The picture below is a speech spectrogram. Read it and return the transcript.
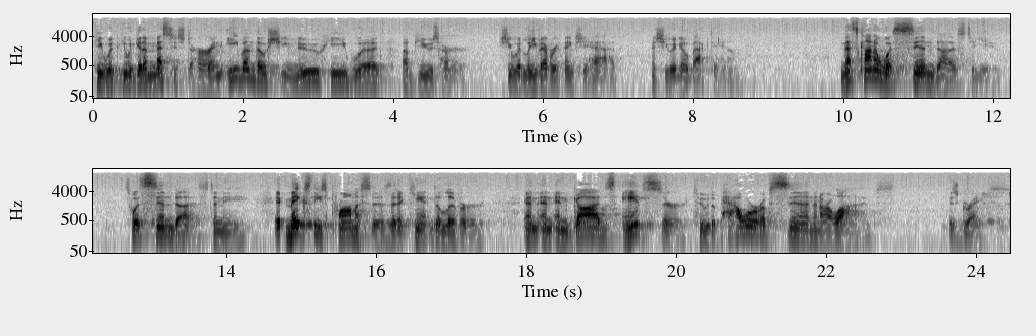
he would, he would get a message to her. And even though she knew he would abuse her, she would leave everything she had and she would go back to him. And that's kind of what sin does to you. It's what sin does to me. It makes these promises that it can't deliver. And, and, and God's answer to the power of sin in our lives is grace.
